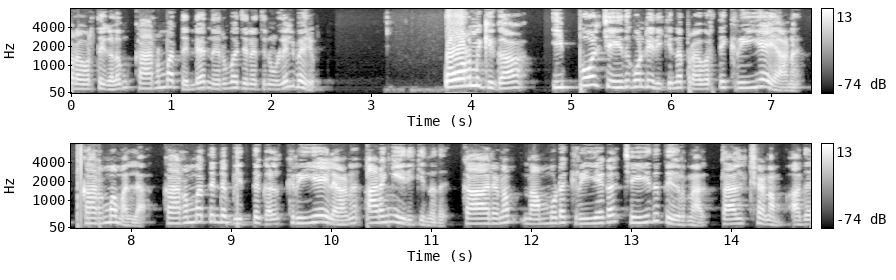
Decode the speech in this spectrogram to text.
പ്രവൃത്തികളും കർമ്മത്തിന്റെ നിർവചനത്തിനുള്ളിൽ വരും. ഓർമ്മിക്കുക ഇപ്പോൾ ചെയ്തുകൊണ്ടിരിക്കുന്ന പ്രവൃത്തി ക്രിയയാണ് കർമ്മമല്ല. കർമ്മത്തിന്റെ വിത്തുകൾ ക്രിയയിലാണ് അടങ്ങിയിരിക്കുന്നത്. കാരണം നമ്മുടെ ക്രിയകൾ ചെയ്തു തീർന്നാൽ തൽക്ഷണം അത്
